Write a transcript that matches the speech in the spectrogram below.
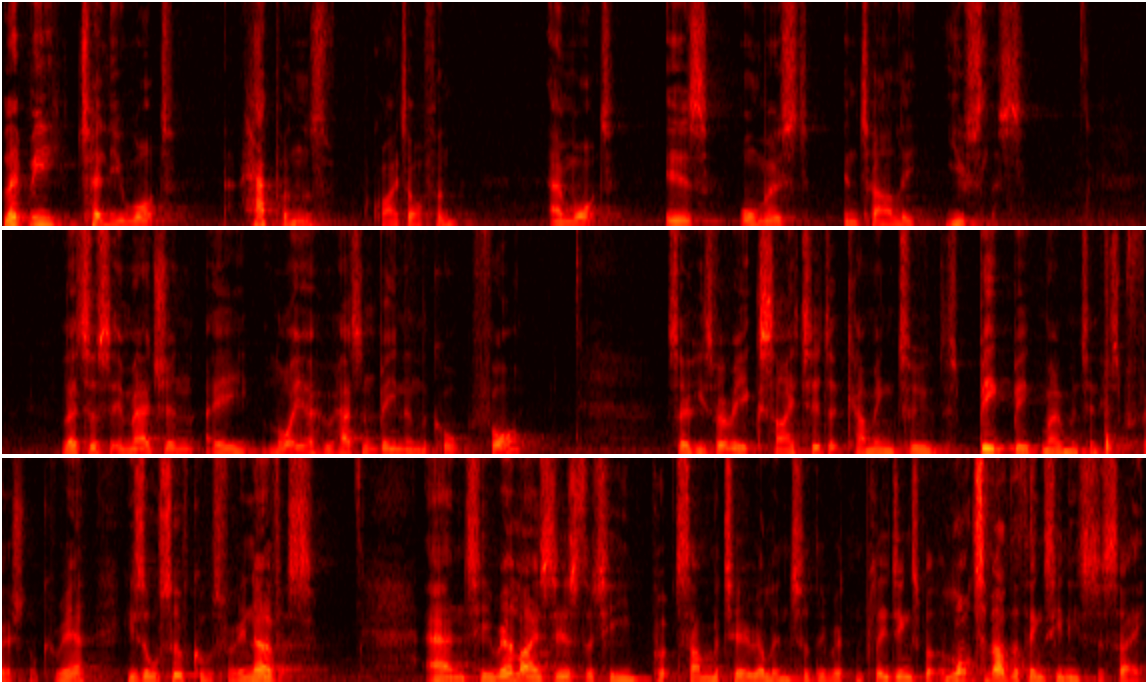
Let me tell you what happens quite often and what is almost entirely useless. Let us imagine a lawyer who hasn't been in the court before, so he's very excited at coming to this big, big moment in his professional career. He's also, of course, very nervous. And he realizes that he put some material into the written pleadings, but lots of other things he needs to say.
